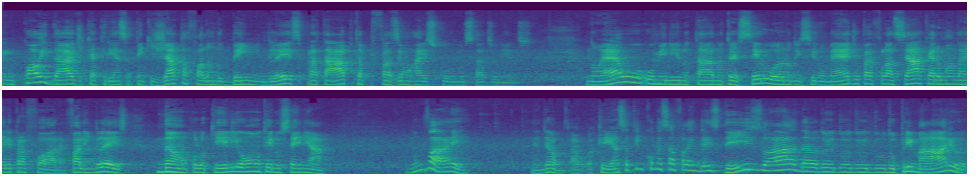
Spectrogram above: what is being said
em qual idade que a criança tem que já estar tá falando bem inglês para estar tá apta para fazer um high school nos Estados Unidos. Não é o, o menino tá no terceiro ano do ensino médio, pai falar assim: "Ah, quero mandar ele para fora". Fala inglês? Não, coloquei ele ontem no CNA. Não vai. Entendeu? A, a criança tem que começar a falar inglês desde lá do, do, do, do primário,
